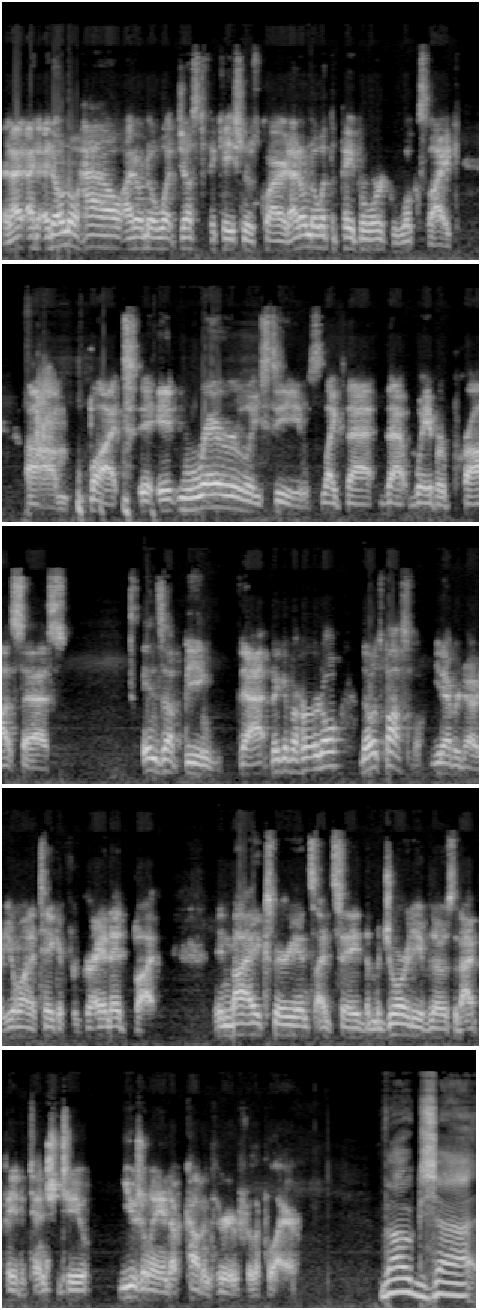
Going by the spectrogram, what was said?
And I, I, don't know how. I don't know what justification is required. I don't know what the paperwork looks like. Um, but it, it rarely seems like that that waiver process ends up being that big of a hurdle, though it's possible. You never know. You don't want to take it for granted, but in my experience, I'd say the majority of those that I've paid attention to usually end up coming through for the player. Vogue's uh,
